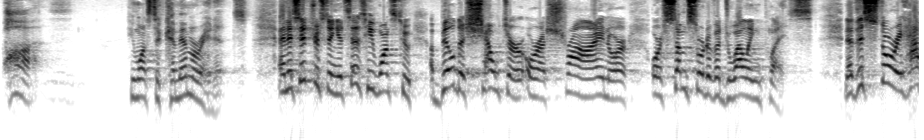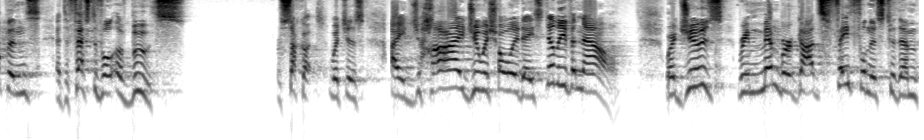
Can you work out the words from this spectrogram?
pause. He wants to commemorate it. And it's interesting, it says he wants to uh, build a shelter or a shrine or, or some sort of a dwelling place. Now, this story happens at the Festival of Booths, or Sukkot, which is a high Jewish holy day, still even now, where Jews remember God's faithfulness to them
